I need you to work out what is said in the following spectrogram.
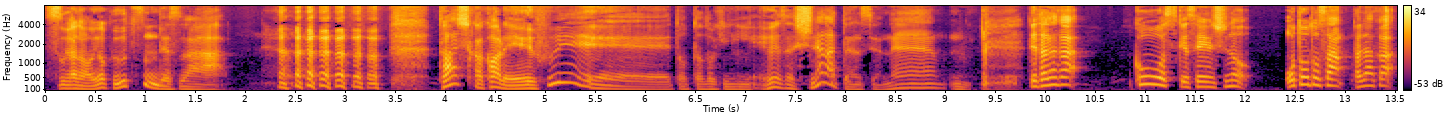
菅野をよく打つんですが、確か彼 FA 取った時に FA しなかったんですよね。うん、で、田中康介選手の弟さん、田中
